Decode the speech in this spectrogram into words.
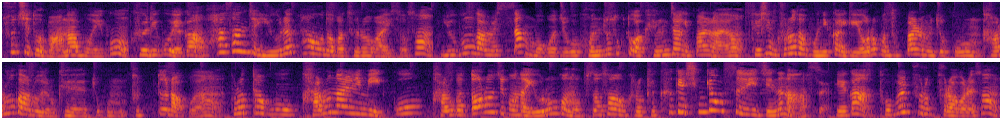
숱이 더 많아 보이고 그리고 얘가 화산재 유래 파우더가 들어가 있어서 유분감을 싹 먹어주고 건조 속도가 굉장히 빨라요. 대신 그러다 보니까 이게 여러 번 덧바르면 조금 가루가루 이렇게 조금 붙더라고요. 그렇다고 가루 날림이 있고 가루가 떨어지거나 이런 건 없어서 그렇게 크게 신경 쓰이지는 않았어요. 얘가 double proof라 그래서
